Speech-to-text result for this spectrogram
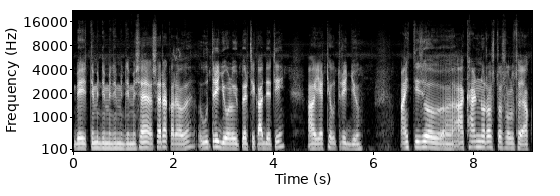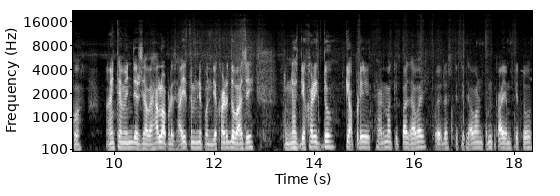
બે ધીમે ધીમે ધીમે ધીમે સરા કરે હવે, ઉતરી ગયો ઓલું ઉપરથી કાદેથી, આ હેઠે ઉતરી ગયું. અહીંથી જો, આ ખાંડનો રસ્તો શરૂ થાય આખો, અહીંથી અમે અંદર જવાય. હાલો આપણે, આજે તમને પણ દેખાડી દો આજે, તમને દેખાડી જ દો કે આપણે ખાંડમાં કીપા જવાય, કોઈ રસ્તેથી જવાનું તમને કાયમ કહેતો.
